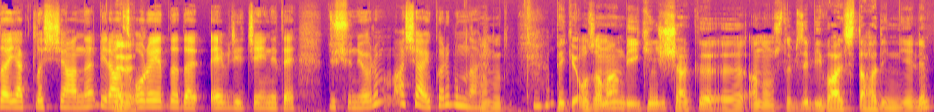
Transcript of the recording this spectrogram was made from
da yaklaşacağını biraz Evet. oraya da da evrileceğini de düşünüyorum. Aşağı yukarı bunlar. Anladım. Peki o zaman bir ikinci şarkı e, anonsta bize bir vals daha dinleyelim.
